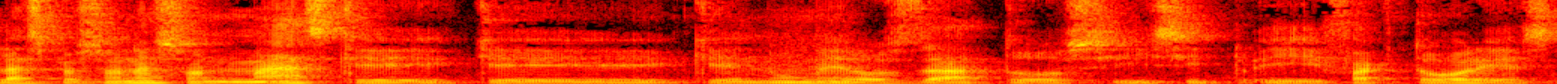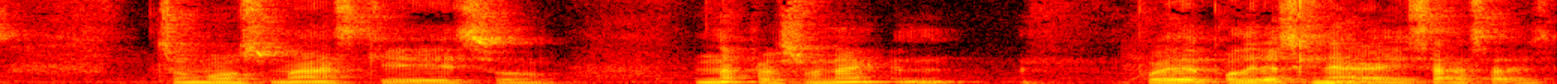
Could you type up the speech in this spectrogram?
Las personas son más que, que, números, datos y, factores. Somos más que eso. Una persona puede, podrías generalizar, ¿sabes?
